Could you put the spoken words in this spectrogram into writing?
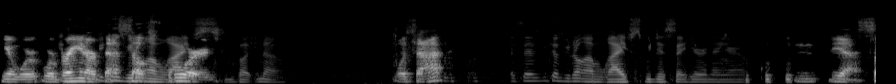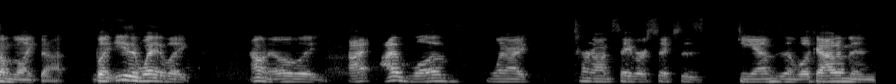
you know, we're we're bringing our best we don't selves forward. lives, but you know. What's that? It says because we don't have lives, we just sit here and hang out. N- yeah, something like that. But either way, like I don't know, like I I love when I turn on Save Our Sixes DMs and look at them and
